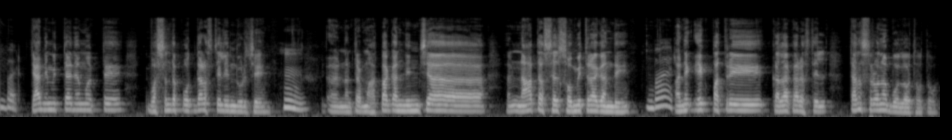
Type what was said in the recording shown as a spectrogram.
बर. त्या निमित्ताने मग ते वसंत पोतदार असतील इंदूरचे. नंतर महात्मा गांधींच्या नात असेल सौमित्रा गांधी. अनेक एक पात्री कलाकार असतील त्यांना सर्वांना बोलवत होतो.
